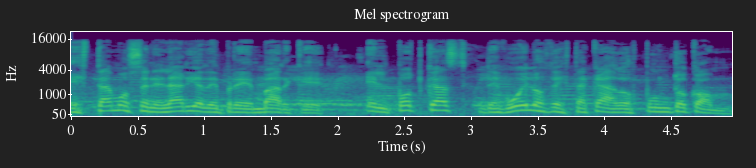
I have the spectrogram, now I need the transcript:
Estamos en el área de preembarque, el podcast de vuelosdestacados.com.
